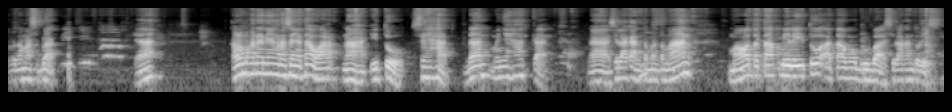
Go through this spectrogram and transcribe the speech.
Terutama seblak. Ya. Kalau makanan yang rasanya tawar, nah itu sehat dan menyehatkan. Nah, silakan teman-teman mau tetap milih itu atau mau berubah, silakan tulis.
